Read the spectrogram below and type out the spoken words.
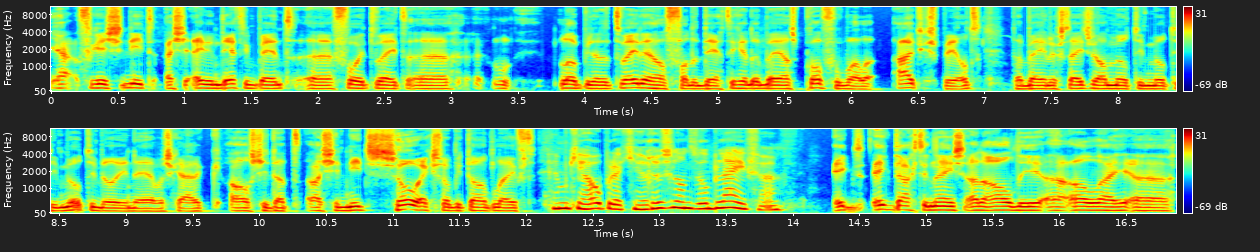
ja, vergis je niet, als je 31 bent, uh, voor je het weet, uh, loop je naar de tweede helft van de 30 en dan ben je als profvoetballer uitgespeeld. Dan ben je nog steeds wel multi, multi, multimiljonair waarschijnlijk. Als je, dat, als je niet zo exorbitant leeft. Dan moet je hopen dat je in Rusland wil blijven. Ik, ik dacht ineens aan al die uh, allerlei uh,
